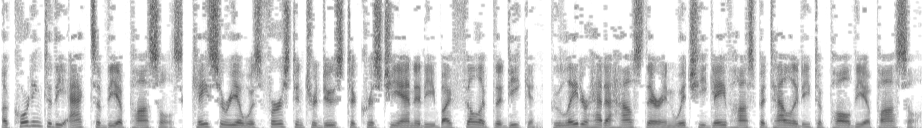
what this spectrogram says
According to the Acts of the Apostles, Caesarea was first introduced to Christianity by Philip the deacon, who later had a house there in which he gave hospitality to Paul the apostle.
